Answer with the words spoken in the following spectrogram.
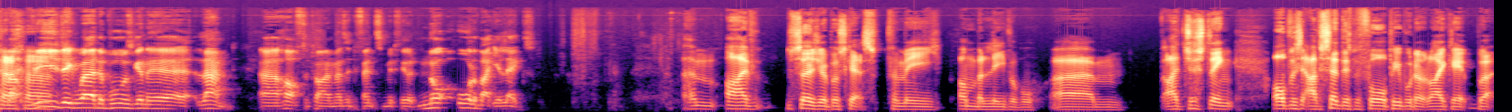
about reading where the ball's going to land uh, half the time as a defensive midfielder. Not all about your legs. Um, I've Sergio Busquets for me unbelievable. Um, I just think obviously I've said this before. People don't like it, but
